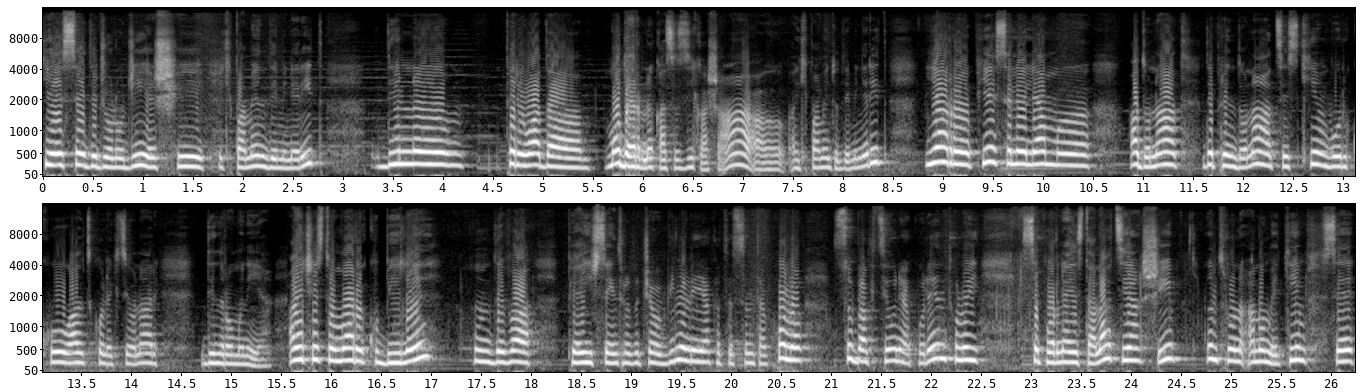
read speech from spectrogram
piese de geologie și echipament de minerit din uh, perioada modernă, ca să zic așa, a echipamentul de minerit, iar uh, piesele le-am uh, adunat de prin donații, schimburi cu alți colecționari din România. Aici este o moară cu bile, undeva pe aici se introduceau bilele, iată sunt acolo, sub acțiunea curentului se pornea instalația și într-un anume timp se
